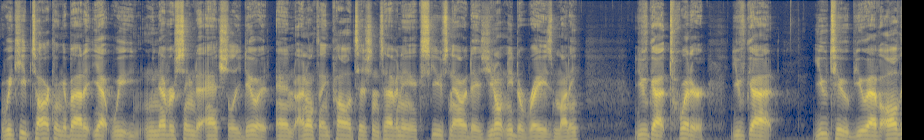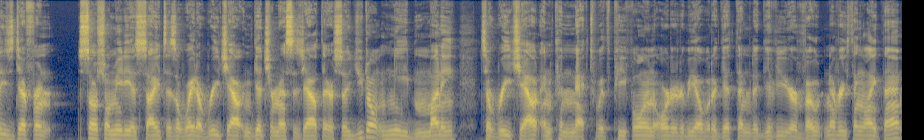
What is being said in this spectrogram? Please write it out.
we keep talking about it, yet we, we never seem to actually do it. And I don't think politicians have any excuse nowadays. You don't need to raise money. You've got Twitter, you've got YouTube, you have all these different social media sites as a way to reach out and get your message out there. So you don't need money to reach out and connect with people in order to be able to get them to give you your vote and everything like that.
